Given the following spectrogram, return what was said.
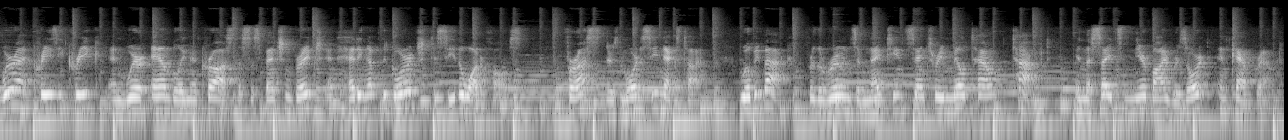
We're at Crazy Creek and we're ambling across the suspension bridge and heading up the gorge to see the waterfalls. For us, there's more to see next time. We'll be back for the ruins of 19th century Milltown, Taft, in the site's nearby resort and campground.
